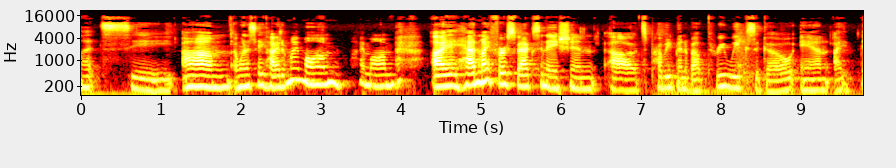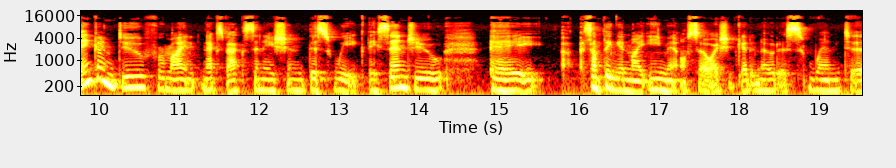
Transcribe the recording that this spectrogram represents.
let's see. Um, I want to say hi to my mom. Hi, mom. I had my first vaccination. Uh, it's probably been about three weeks ago, and I think I'm due for my next vaccination this week. They send you a something in my email, so I should get a notice when to,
